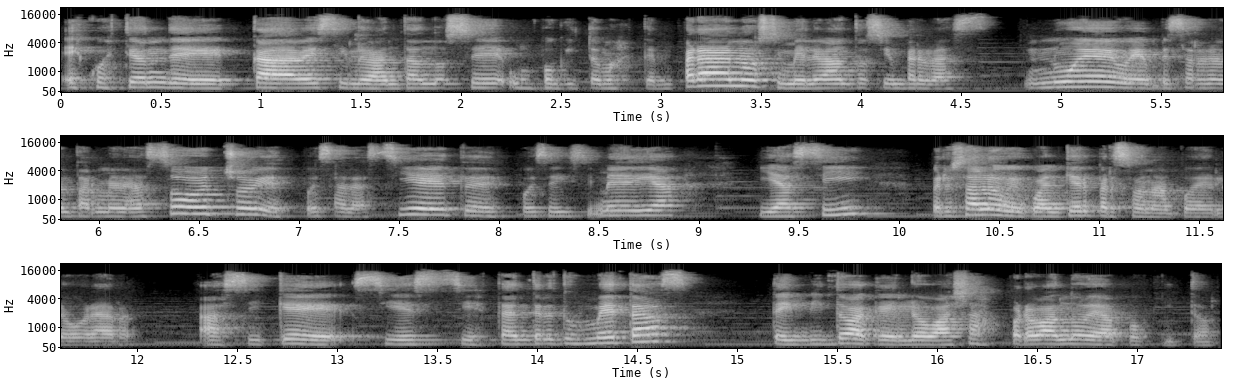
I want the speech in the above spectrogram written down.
Es cuestión de cada vez ir levantándose un poquito más temprano. Si me levanto siempre a las 9, voy a empezar a levantarme a las 8 y después a las 7, después 6 y media y así. Pero es algo que cualquier persona puede lograr. Así que si, es, si está entre tus metas, te invito a que lo vayas probando de a poquito.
